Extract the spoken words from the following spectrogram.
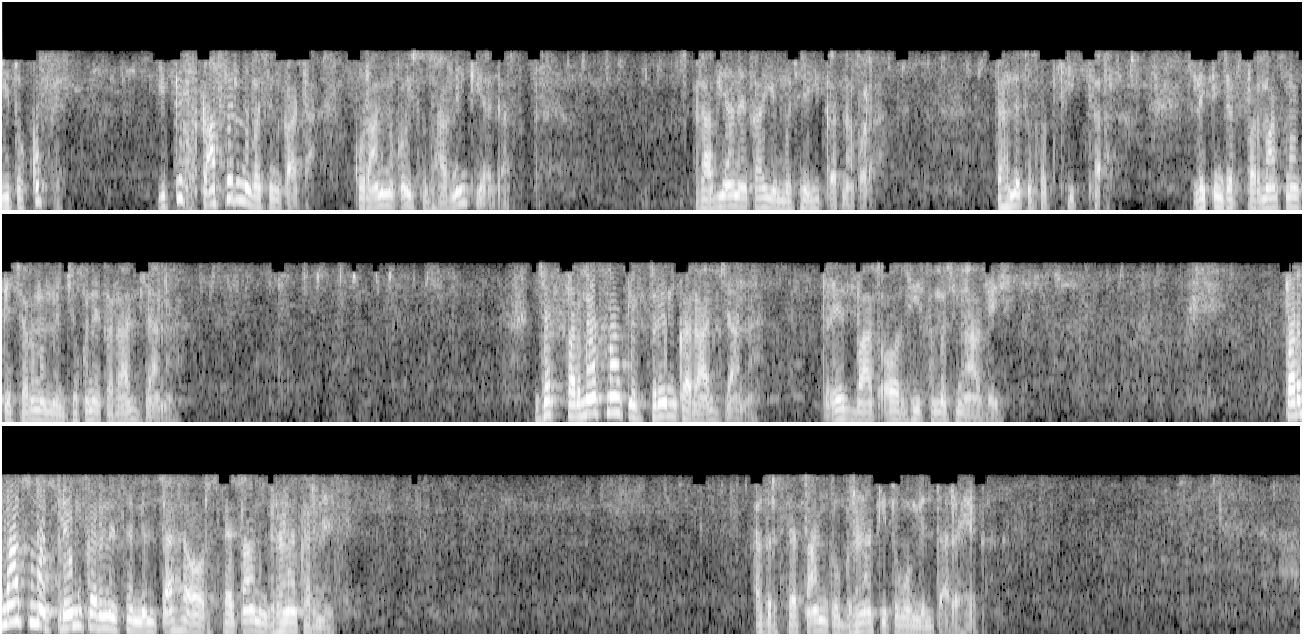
ये तो कुफ है। ये किस काफिर ने वचन काटा? कुरान में कोई सुधार नहीं किया जा सकता। राबिया ने कहा, ये मुझे ही करना पड़ा। पहले तो सब ठीक था, लेकिन जब परमात्मा के चरणों में झुकने का राज जाना, जब परमात्मा के प्रेम का राज जाना तो एक बात और भी समझ में आ गई। परमात्मा प्रेम करने से मिलता है और शैतान घृणा करने से। अगर शैतान को घृणा की तो वो मिलता रहेगा।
